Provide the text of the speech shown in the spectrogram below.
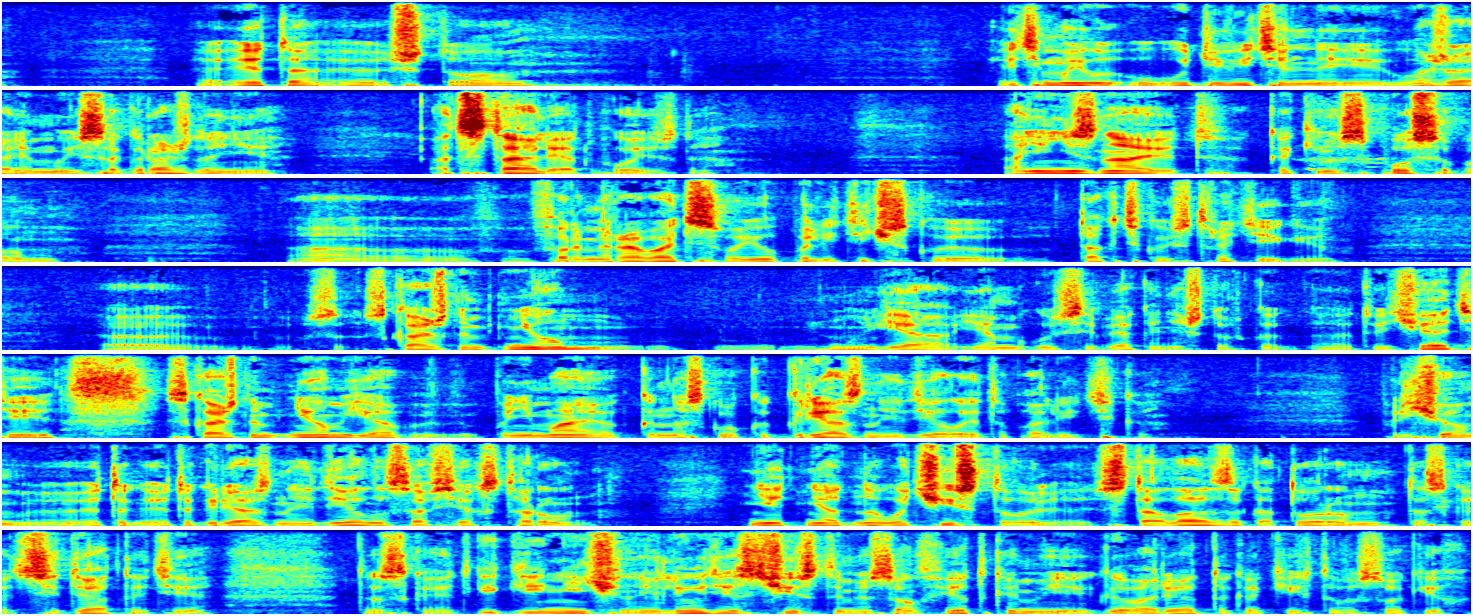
это, э, что эти мои удивительные, уважаемые сограждане отстали от поезда. Они не знают, каким способом формировать свою политическую тактику и стратегию. Э, с, каждым днем, ну, я, я могу себя, конечно, только отвечать, и с каждым днем я понимаю, насколько грязное дело эта политика. Причем это, это грязное дело со всех сторон – нет ни одного чистого стола, за которым, так сказать, сидят эти, так сказать, гигиеничные люди с чистыми салфетками и говорят о каких-то высоких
